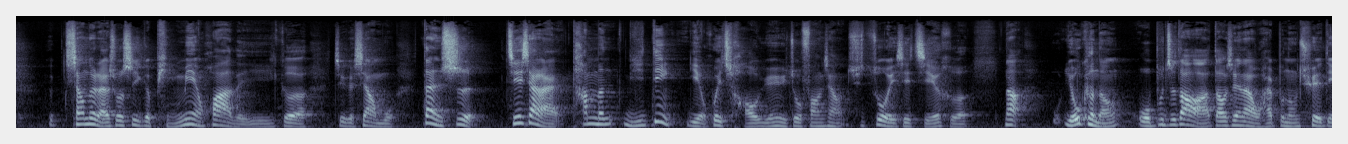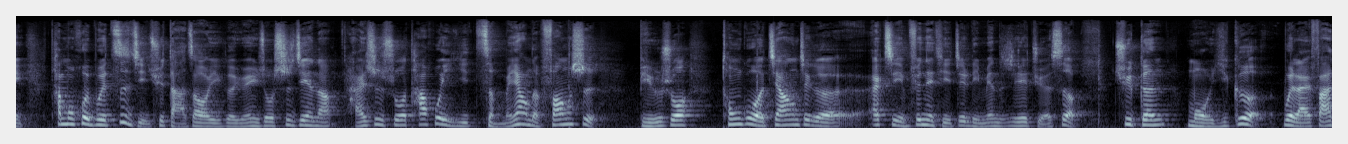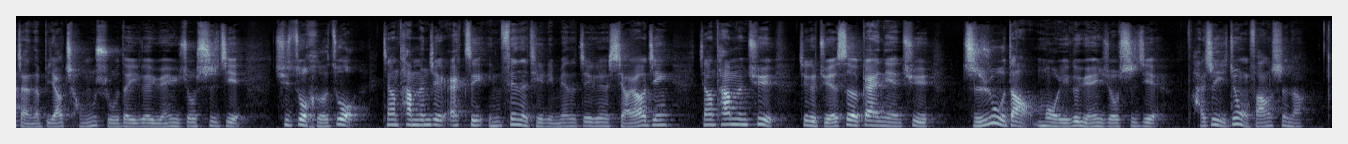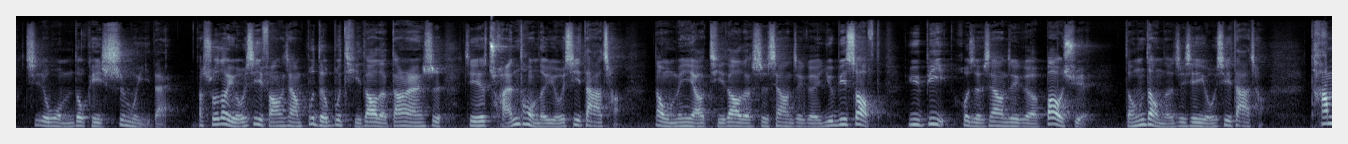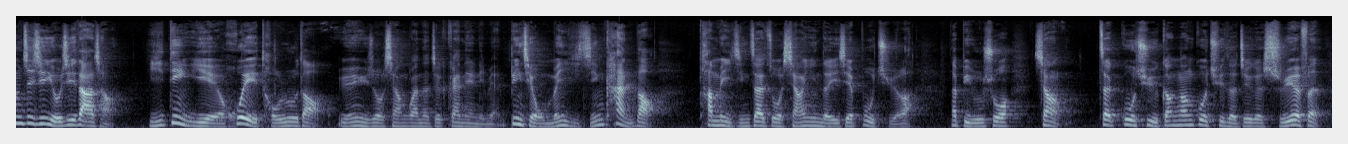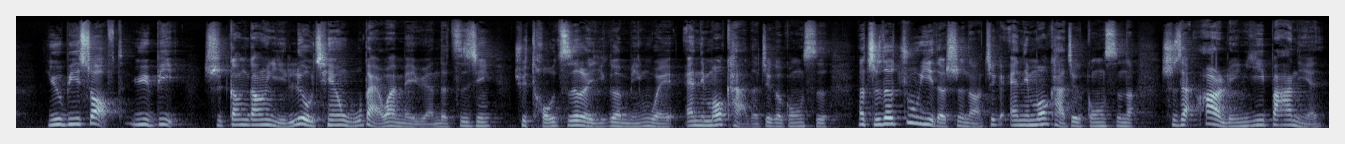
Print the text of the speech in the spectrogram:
相对来说是一个平面化的一个这个项目，但是接下来他们一定也会朝元宇宙方向去做一些结合。那有可能我不知道啊，到现在我还不能确定他们会不会自己去打造一个元宇宙世界呢？还是说他会以怎么样的方式，比如说通过将这个 X Infinity 这里面的这些角色去跟某一个未来发展的比较成熟的一个元宇宙世界去做合作？将他们这个 X Infinity 里面的这个小妖精，将他们去这个角色概念去植入到某一个元宇宙世界，还是以这种方式呢？其实我们都可以拭目以待。那说到游戏方向，不得不提到的当然是这些传统的游戏大厂。那我们也要提到的是像这个 Ubisoft 育碧或者像这个暴雪等等的这些游戏大厂，他们这些游戏大厂一定也会投入到元宇宙相关的这个概念里面，并且我们已经看到。他们已经在做相应的一些布局了。那比如说，像在过去刚刚过去的这个十月份，Ubisoft 育碧是刚刚以六千五百万美元的资金去投资了一个名为 Animoca 的这个公司。那值得注意的是呢，这个 Animoca 这个公司呢是在二零一八年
